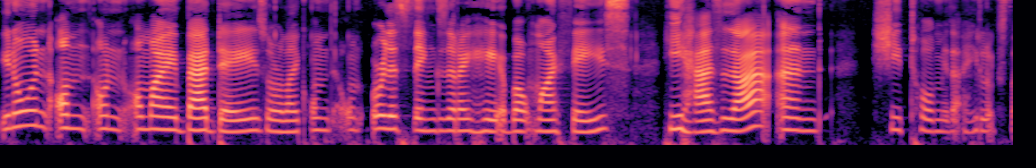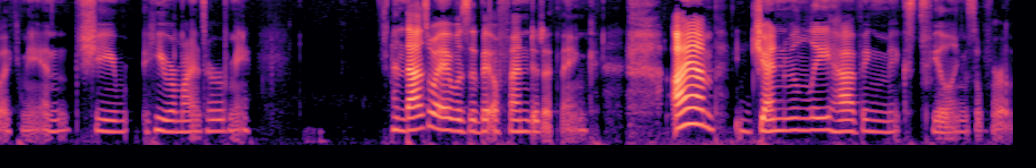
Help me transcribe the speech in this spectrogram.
You know, when on on on my bad days or like on, on or the things that I hate about my face, he has that, and she told me that he looks like me, and she he reminds her of me, and that's why I was a bit offended. I think. I am genuinely having mixed feelings of her.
